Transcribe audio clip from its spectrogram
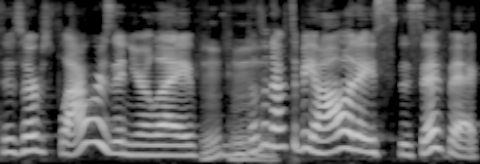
deserves flowers in your life. Mm-hmm. It doesn't have to be holiday specific.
